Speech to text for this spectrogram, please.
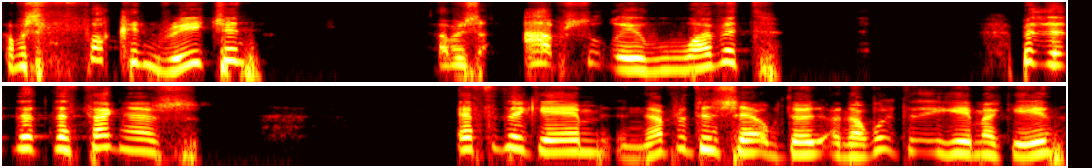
I was fucking raging. I was absolutely livid. But the, the, the thing is, after the game and everything settled down, and I looked at the game again,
